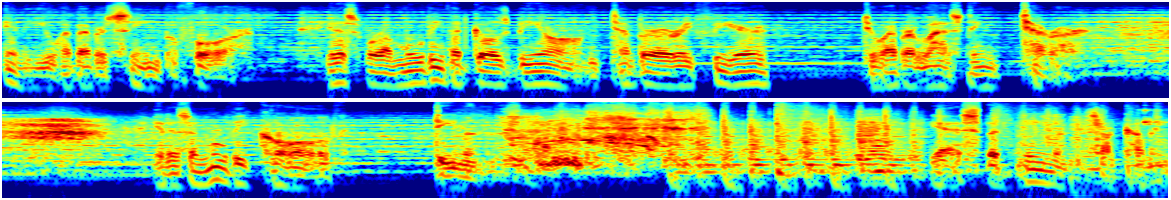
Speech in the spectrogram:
any you have ever seen before. It is for a movie that goes beyond temporary fear to everlasting terror. It is a movie called Demons. Yes, the demons are coming,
